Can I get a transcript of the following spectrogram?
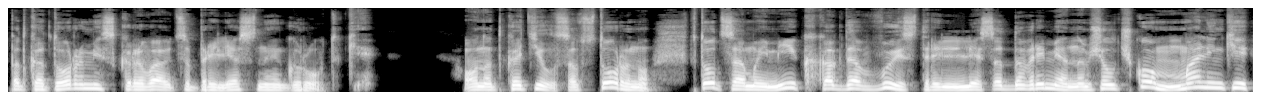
под которыми скрываются прелестные грудки. Он откатился в сторону в тот самый миг, когда выстрелили с одновременным щелчком маленькие,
